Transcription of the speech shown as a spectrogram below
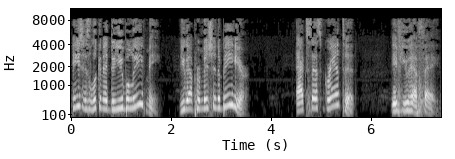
He's just looking at, do you believe me? You got permission to be here. Access granted if you have faith.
